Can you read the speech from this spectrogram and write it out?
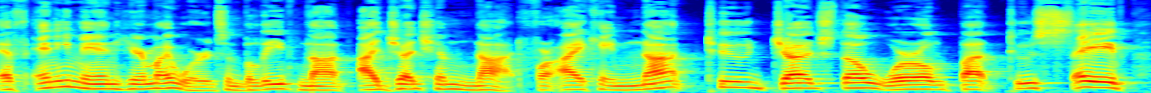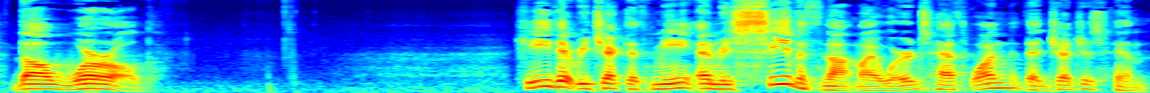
if any man hear my words and believe not, I judge him not, for I came not to judge the world, but to save the world. He that rejecteth me and receiveth not my words hath one that judges him.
